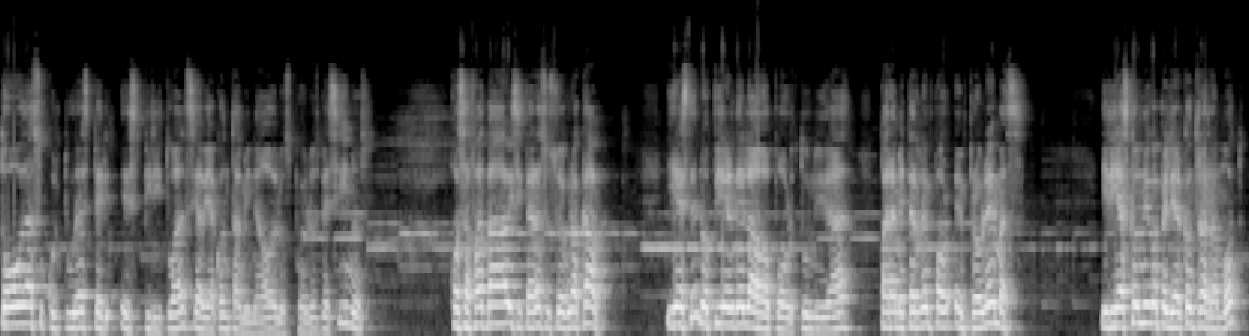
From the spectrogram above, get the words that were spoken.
Toda su cultura espiritual se había contaminado de los pueblos vecinos. Josafat va a visitar a su suegro Acab y este no pierde la oportunidad para meterlo en, en problemas. ¿Irías conmigo a pelear contra Ramot?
